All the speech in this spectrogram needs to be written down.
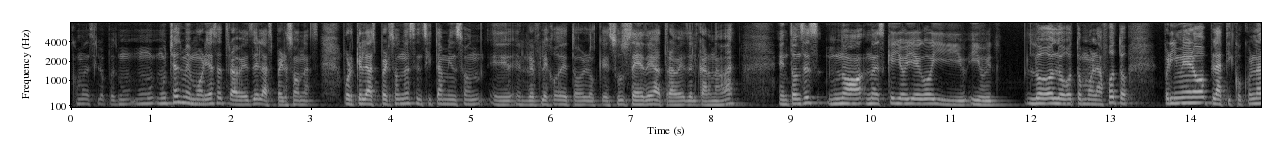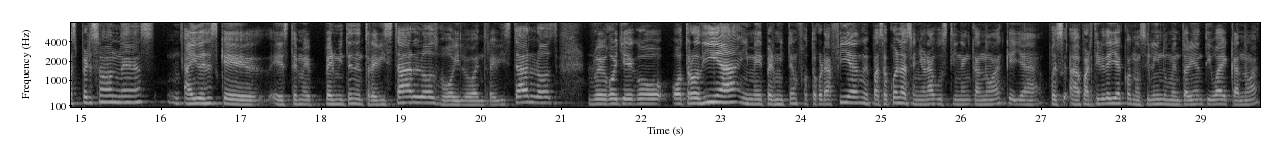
¿cómo decirlo? Pues muchas memorias a través de las personas, porque las personas en sí también son eh, el reflejo de todo lo que sucede a través del carnaval. Entonces, no, no es que yo llego y luego, luego tomo la foto primero platico con las personas, hay veces que este, me permiten entrevistarlos, voy luego a entrevistarlos, luego llego otro día y me permiten fotografías, me pasó con la señora Agustina en Canoa, que ya, pues a partir de ella conocí la indumentaria antigua de Canoa.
